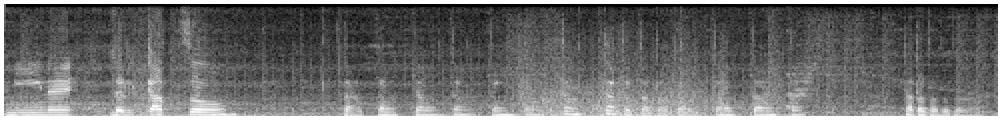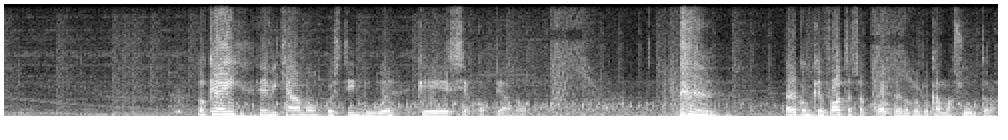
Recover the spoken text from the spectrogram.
mine del cazzo. Ok, evitiamo questi due che si accoppiano. Guarda con che forza si accoppiano, proprio Kama Sutra.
